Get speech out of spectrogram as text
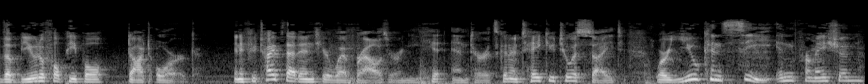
thebeautifulpeople.org. And if you type that into your web browser and you hit enter, it's going to take you to a site where you can see information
